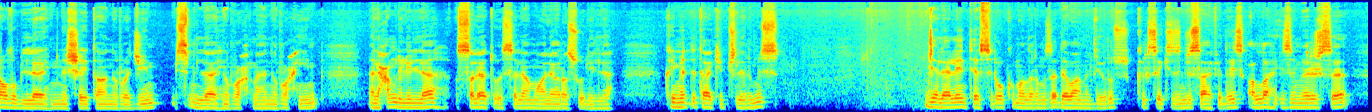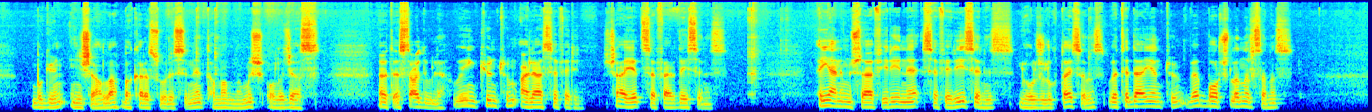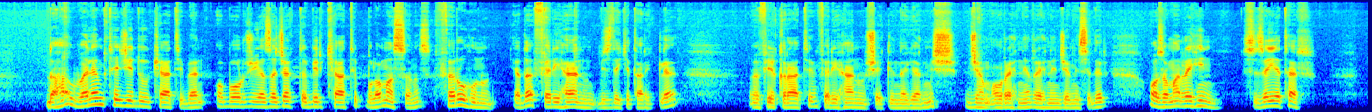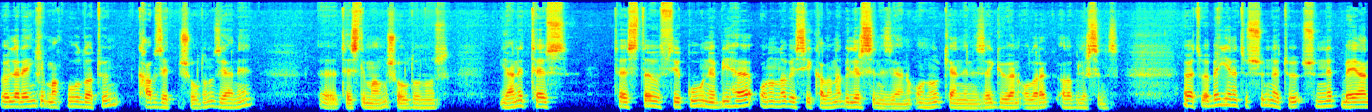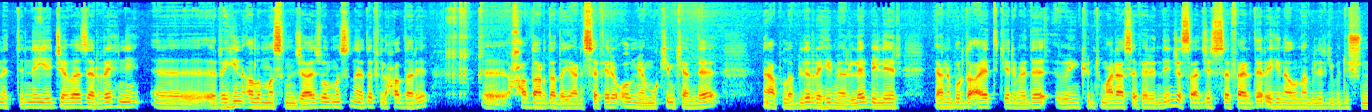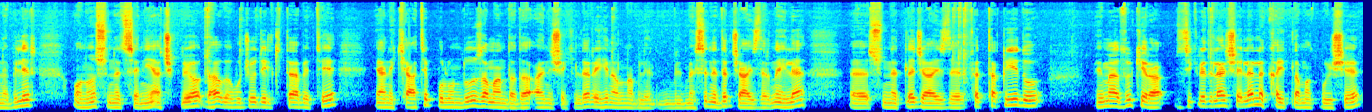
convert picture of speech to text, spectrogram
Euzu billahi mineşşeytanirracim. Bismillahirrahmanirrahim. Elhamdülillah. Salatu vesselamu ala Resulillah. Kıymetli takipçilerimiz, Celaleyn tefsiri okumalarımıza devam ediyoruz. 48. sayfadayız. Allah izin verirse bugün inşallah Bakara suresini tamamlamış olacağız. Evet, estaizu billah. Ve in kuntum ala seferin. Şayet seferdeyseniz. E yani misafirine seferiyseniz, yolculuktaysanız ve tedayentüm ve borçlanırsanız daha velem tecidu katiben o borcu yazacak da bir katip bulamazsanız feruhunun ya da ferihanun bizdeki tarikle ve fi kıraatin ferihanun şeklinde gelmiş. Cem o rehnin, rehnin cemisidir. O zaman rehin size yeter. Öyle rengi makbudatun kabz etmiş oldunuz yani e, teslim almış olduğunuz. Yani tes testevsikune biha onunla vesikalanabilirsiniz yani onu kendinize güven olarak alabilirsiniz. Evet ve beyyenetü sünnetü sünnet beyan etti neyi cevazer rehni e, rehin alınmasının caiz olması nerede fil hadari e, hadarda da yani seferi olmayan mukimken de ne yapılabilir? Rehin verilebilir. Yani burada ayet-i kerimede ve inküntum ala seferin deyince sadece seferde rehin alınabilir gibi düşünülebilir onu sünnet seniye açıklıyor. Daha ve vücudil kitabeti yani katip bulunduğu zamanda da aynı şekilde rehin alınabilmesi nedir? Caizdir. Neyle? E, sünnetle caizdir. Fettakidu bima zukira zikredilen şeylerle kayıtlamak bu işi.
